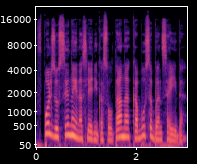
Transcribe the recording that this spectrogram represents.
в пользу сына и наследника султана Кабуса бен Саида.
